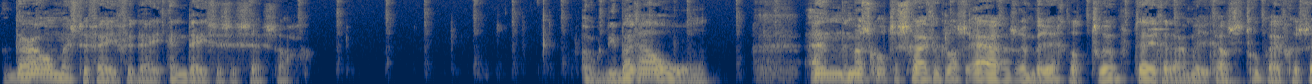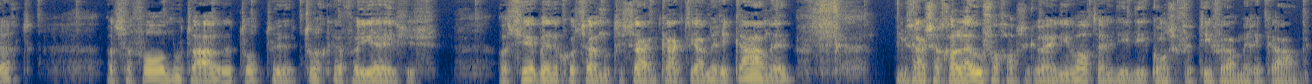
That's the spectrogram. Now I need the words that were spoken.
Daarom is de VVD en D66 ook liberaal. En mascotte schrijft, ik las ergens een bericht dat Trump tegen de Amerikaanse troepen heeft gezegd dat ze vol moeten houden tot de terugkeer van Jezus. Wat zeer binnenkort zou moeten zijn. Kijk, die Amerikanen, Die zijn zo gelovig als ik weet niet wat, hè, die, die conservatieve Amerikanen.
